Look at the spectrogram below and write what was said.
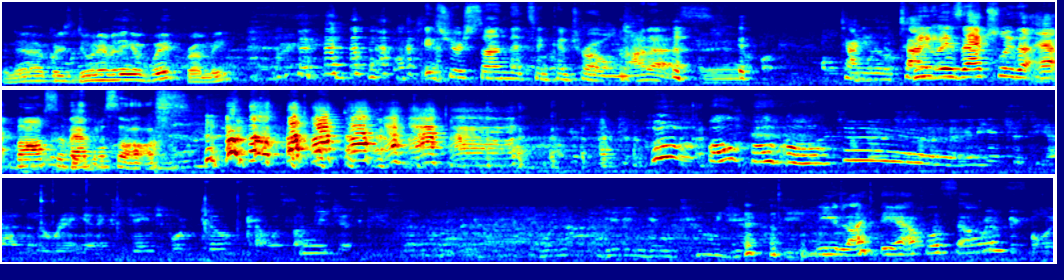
And now everybody's doing everything away from me. It's your son that's in control, not us. Tiny little tiny. He is actually the a- boss of applesauce. any interest he has in the ring in exchange for two Kawasaki jet skis. Giving him two jet skis. You like the applesauce? Big boys,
